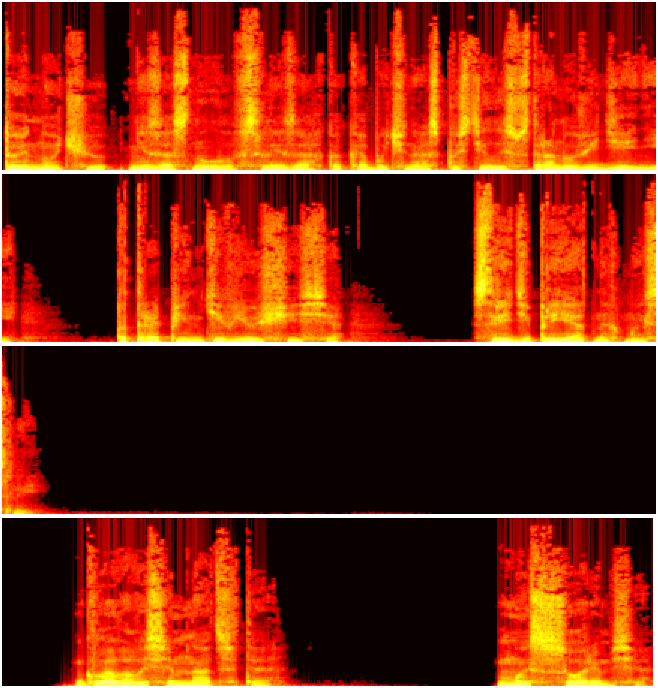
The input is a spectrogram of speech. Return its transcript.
Той ночью не заснула в слезах, как обычно, а спустилась в страну видений, по тропинке вьющейся среди приятных мыслей. Глава восемнадцатая. Мы ссоримся.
